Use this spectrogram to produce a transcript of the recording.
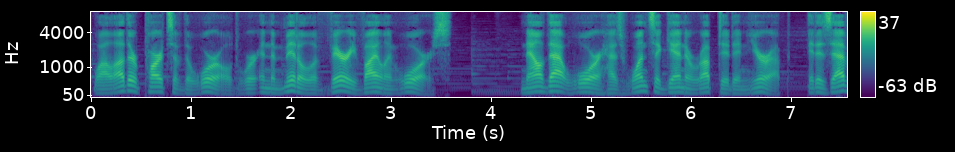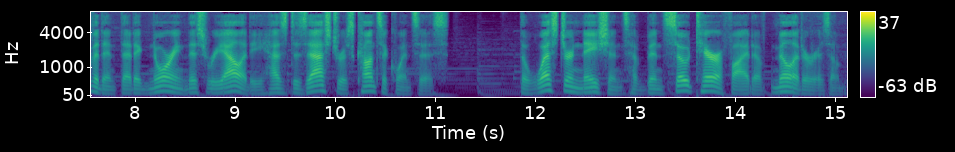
while other parts of the world were in the middle of very violent wars. Now that war has once again erupted in Europe, it is evident that ignoring this reality has disastrous consequences. The Western nations have been so terrified of militarism,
